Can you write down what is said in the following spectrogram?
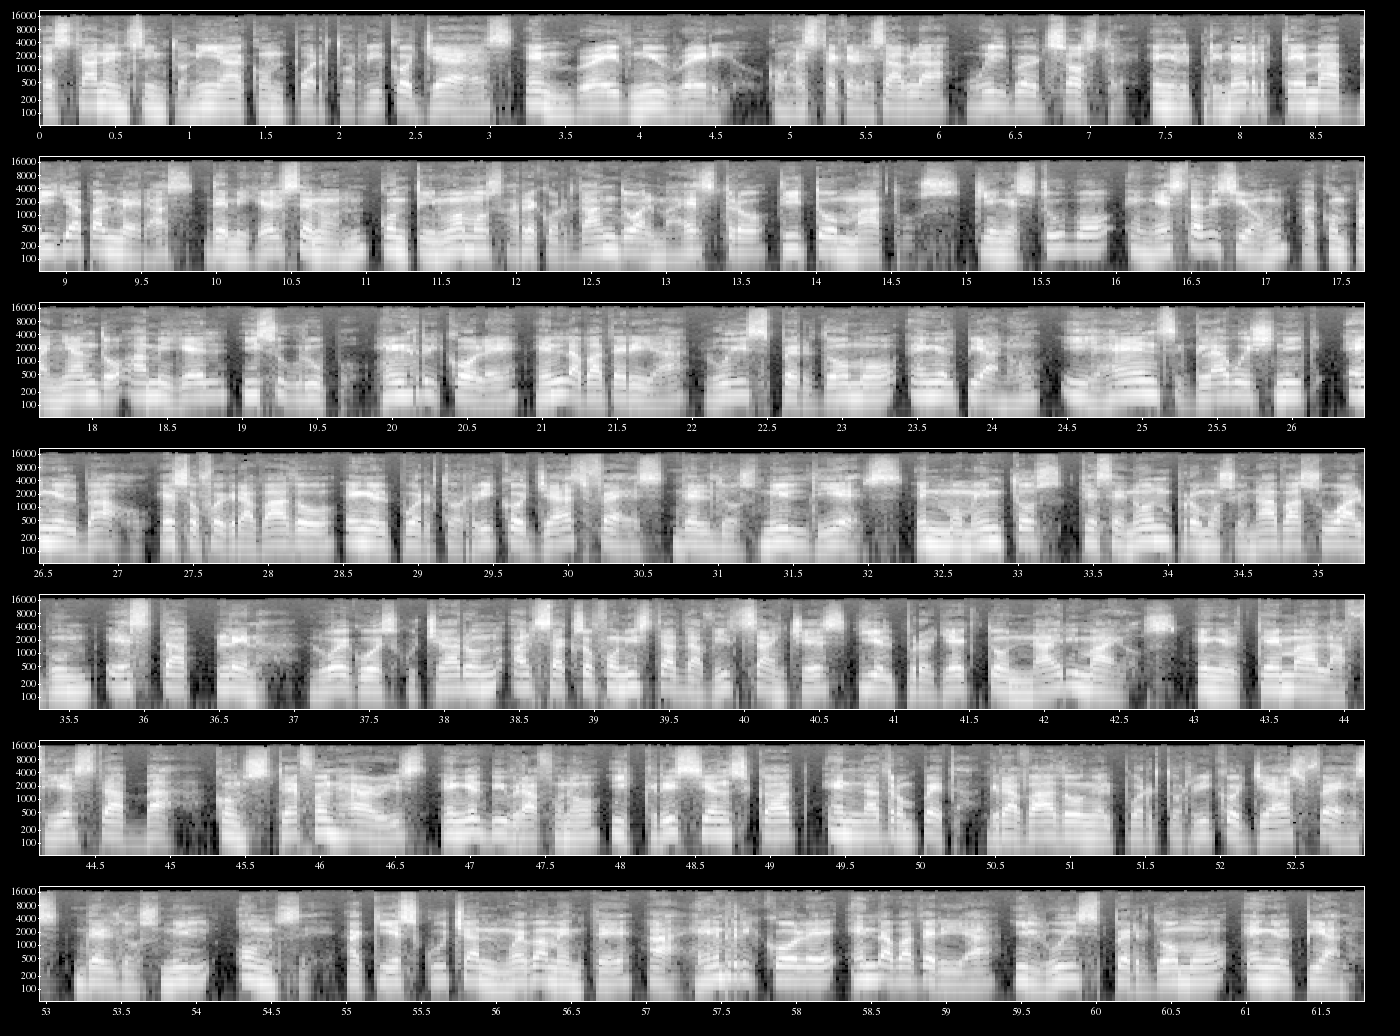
Están en sintonía con Puerto Rico Jazz en Brave New Radio. Con este que les habla Wilbert Sostre. En el primer tema Villa Palmeras de Miguel Zenón continuamos recordando al maestro Tito Matos, quien estuvo en esta edición acompañando a Miguel y su grupo. Henry Cole en la batería, Luis Perdomo en el piano y Hans Glawischnik en el bajo. Eso fue grabado en el Puerto Rico Jazz Fest del 2010, en momentos que Zenón promocionaba su álbum Esta Plena. Luego escucharon al saxofonista David Sánchez y el proyecto Ninety Miles en el tema La fiesta va con Stephen Harris en el vibráfono y Christian Scott en la trompeta, grabado en el Puerto Rico Jazz Fest del 2011. Aquí escuchan nuevamente a Henry Cole en la batería y Luis Perdomo en el piano.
